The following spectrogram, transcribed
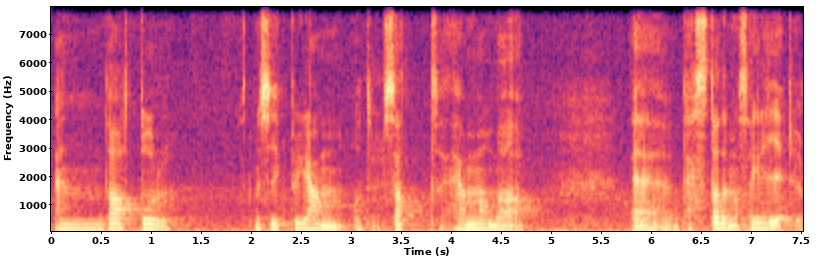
en dator, ett musikprogram och typ satt hemma och bara eh, testade massa grejer. Typ.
